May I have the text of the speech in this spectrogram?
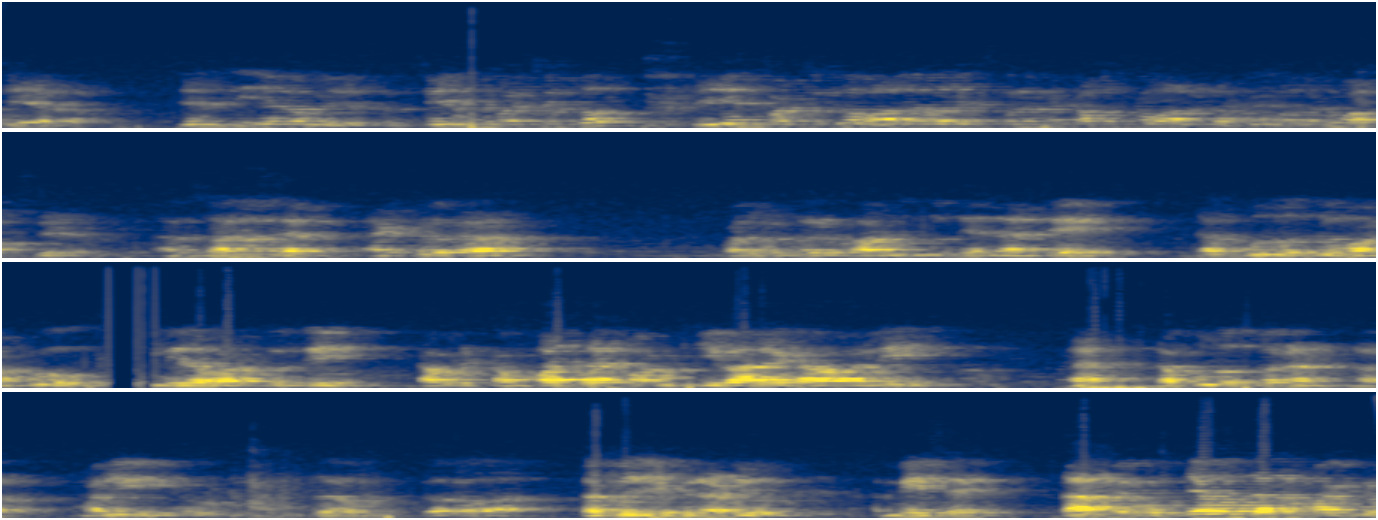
చేయాలా చేసి ఏదో ఒకటి చేస్తారు. చేయని పక్షంలో చేయని పక్షంలో వాళ్ళ వాళ్ళకి ఇస్తారని కమర్షియల్ వాళ్ళ డబ్బులు వాళ్ళకి వాపస్ చేయాలి. యాక్చువల్గా వాళ్ళందరూ అడుగుతుంది ఏంటంటే డబ్బులు వద్దు మాకు మీద పడుతుంది కాబట్టి కంపల్సరీ మాకు జీవాలే కావాలి డబ్బులు వద్దు అని అంటున్నారు. మళ్ళీ గౌరవ సభ్యులు చెప్పినట్టు మీసే సార్ మేము వద్దే వద్దన్న మాకు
